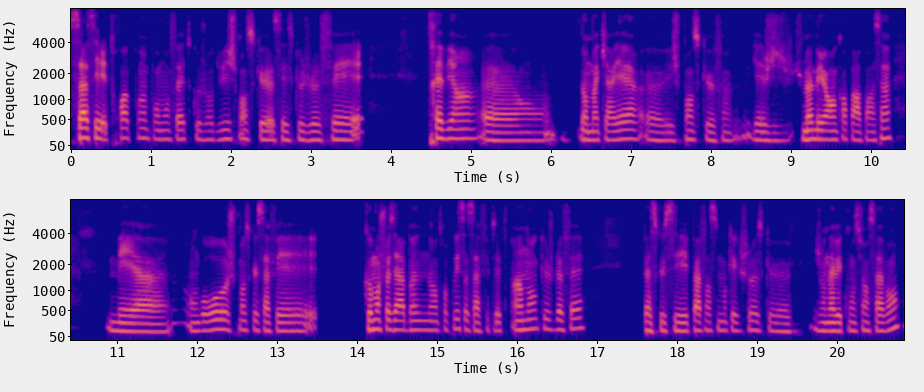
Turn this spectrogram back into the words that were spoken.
Ça, c'est les 3 points pour moi, en fait, qu'aujourd'hui, je pense que c'est ce que je fais très bien, dans ma carrière, et je pense que je m'améliore encore par rapport à ça, mais en gros, je pense que ça fait Comment choisir la bonne entreprise? Ça, ça fait peut-être un an que je le fais, parce que c'est pas forcément quelque chose que j'en avais conscience avant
